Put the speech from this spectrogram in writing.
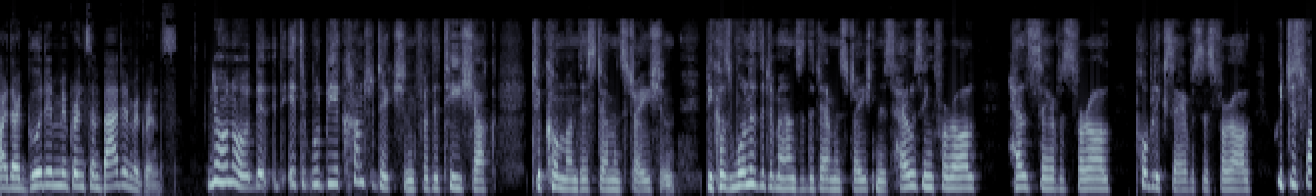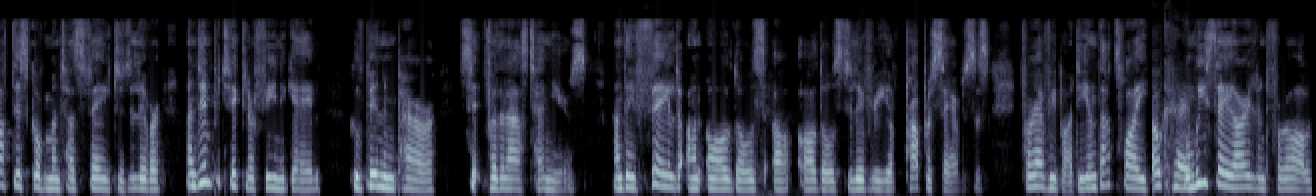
are there good immigrants and bad immigrants? No, no, it would be a contradiction for the Taoiseach to come on this demonstration because one of the demands of the demonstration is housing for all, health service for all, public services for all, which is what this government has failed to deliver, and in particular Fine Gael, who've been in power for the last 10 years. And they've failed on all those uh, all those delivery of proper services for everybody. And that's why okay. when we say Ireland for all,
